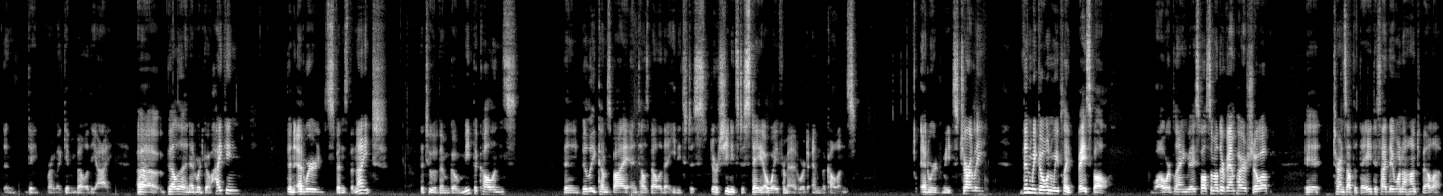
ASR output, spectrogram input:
and they are like giving Bella the eye. Uh, Bella and Edward go hiking. Then Edward spends the night. The two of them go meet the Cullens. Then Billy comes by and tells Bella that he needs to, s- or she needs to stay away from Edward and the Cullens. Edward meets Charlie. Then we go and we play baseball. While we're playing baseball, some other vampires show up. It turns out that they decide they want to hunt Bella.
